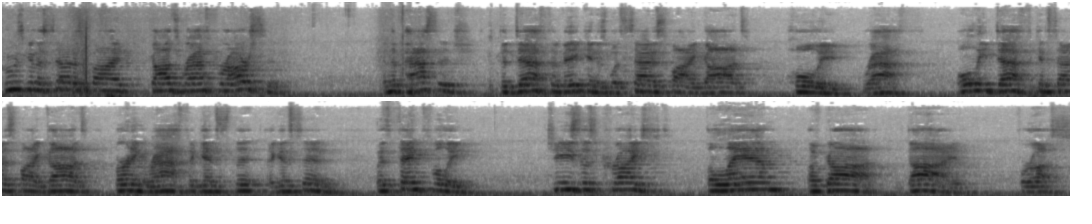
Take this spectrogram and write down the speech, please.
Who's going to satisfy God's wrath for our sin? In the passage, the death of Achan is what satisfied God's holy wrath. Only death can satisfy God's burning wrath against, the, against sin. But thankfully, Jesus Christ, the Lamb of God, died for us.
